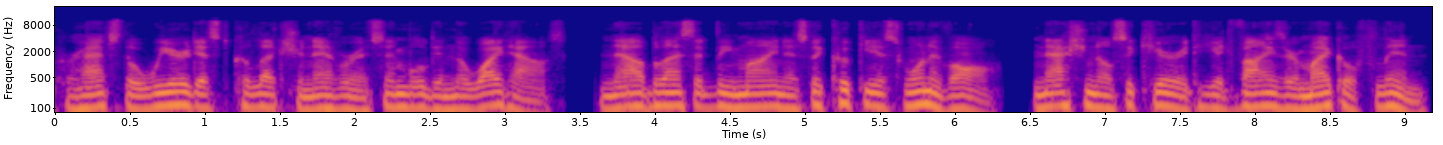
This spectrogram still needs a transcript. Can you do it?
perhaps the weirdest collection ever assembled in the White House, now blessedly minus the cookiest one of all, National Security Advisor Michael Flynn,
